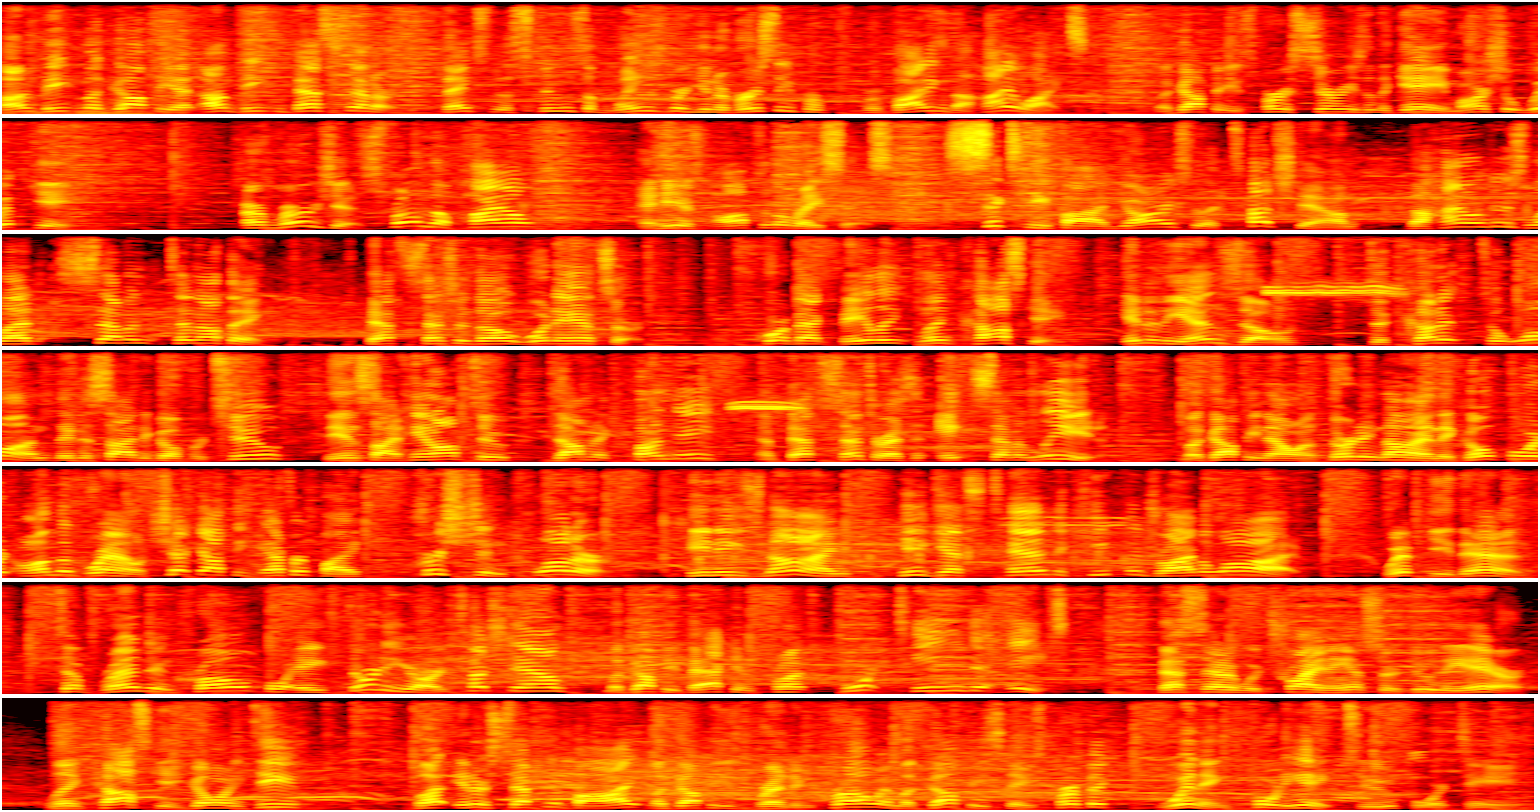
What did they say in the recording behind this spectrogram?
Unbeaten McGuffey at Unbeaten Beth Center. Thanks to the students of Waynesburg University for providing the highlights. McGuffey's first series of the game, Marshall Whipkey, emerges from the pile and he is off to the races. 65 yards to the touchdown. The Highlanders led 7 to nothing. Beth Center, though, would answer. Quarterback Bailey Linkowski into the end zone to cut it to one. They decide to go for two. The inside handoff to Dominic Fundy, and Beth Center has an 8-7 lead. McGuffey now on 39. They go for it on the ground. Check out the effort by Christian Clutter. He needs nine. He gets 10 to keep the drive alive. Whipkey then to Brendan Crow for a 30-yard touchdown. McGuffey back in front 14 to 8. Beth Center would try and answer through the air. Linkowski going deep, but intercepted by McGuffey's Brendan Crow, and McGuffey stays perfect, winning 48 to 14.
